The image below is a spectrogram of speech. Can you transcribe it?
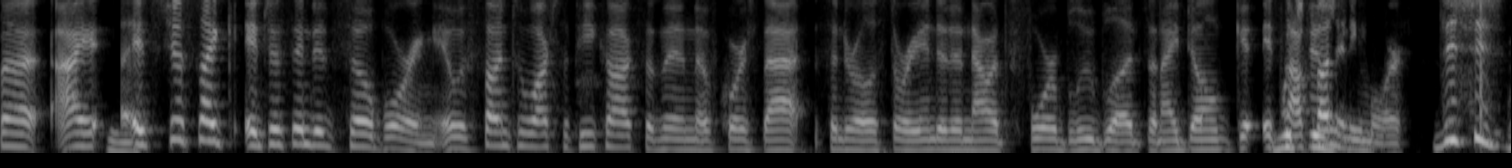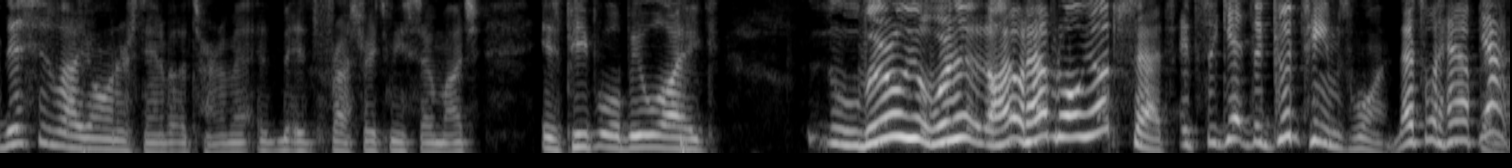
but I. It's just like it just ended so boring. It was fun to watch the Peacocks, and then of course that Cinderella story ended, and now it's four Blue Bloods, and I don't get. It's Which not fun anymore. This is this is what I don't understand about the tournament. It, it frustrates me so much. Is people will be like literally what, happened to all the upsets? It's to get the good teams won. That's what happened. Yeah.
